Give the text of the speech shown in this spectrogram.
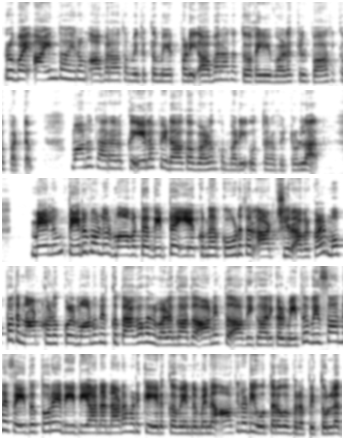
ரூபாய் ஐந்தாயிரம் அபராதம் விதித்து மேற்படி அபராத தொகையை வழக்கில் பாதிக்கப்பட்டு மனுதாரருக்கு இழப்பீடாக வழங்கும்படி உத்தரவிட்டுள்ளார். மேலும் திருவள்ளூர் மாவட்ட திட்ட இயக்குனர் கூடுதல் ஆட்சியர் அவர்கள் முப்பது நாட்களுக்குள் மனுவிற்கு தகவல் வழங்காத அனைத்து அதிகாரிகள் மீது விசாரணை செய்து துறை ரீதியான நடவடிக்கை எடுக்க வேண்டும் என அதிரடி உத்தரவு பிறப்பித்துள்ளது.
